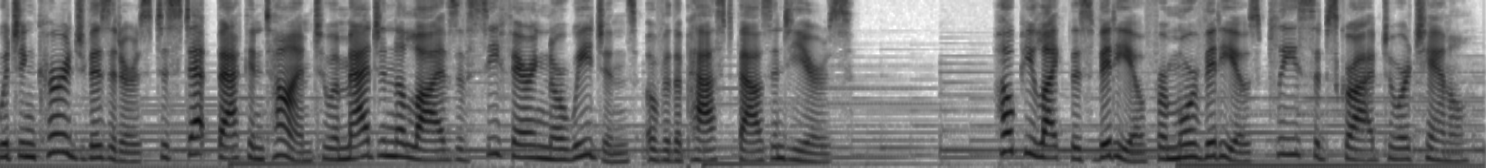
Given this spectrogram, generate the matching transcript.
which encourage visitors to step back in time to imagine the lives of seafaring Norwegians over the past thousand years. Hope you like this video for more videos please subscribe to our channel.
